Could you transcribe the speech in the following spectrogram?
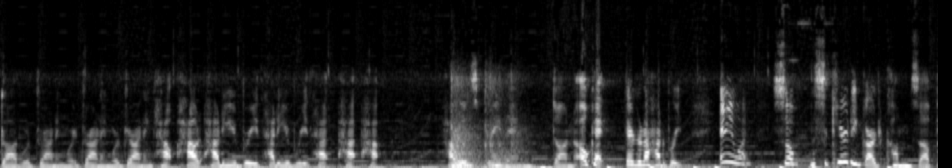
God, we're drowning, we're drowning, we're drowning. How how how do you breathe? How do you breathe? How how how, how is breathing done? Okay, figured out how to have to breathe. Anyway, so the security guard comes up.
